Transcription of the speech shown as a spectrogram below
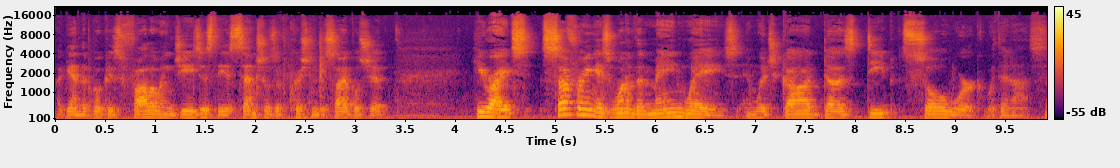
Again, the book is Following Jesus The Essentials of Christian Discipleship. He writes Suffering is one of the main ways in which God does deep soul work within us.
